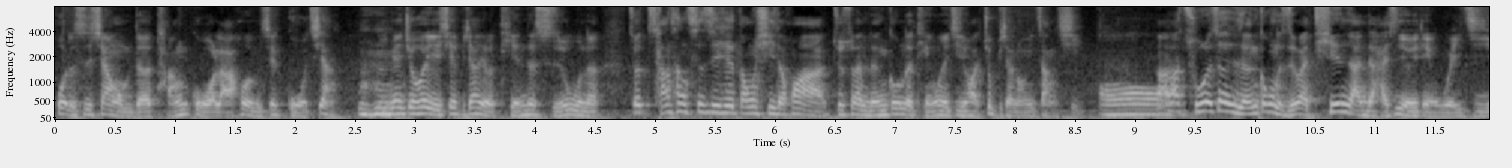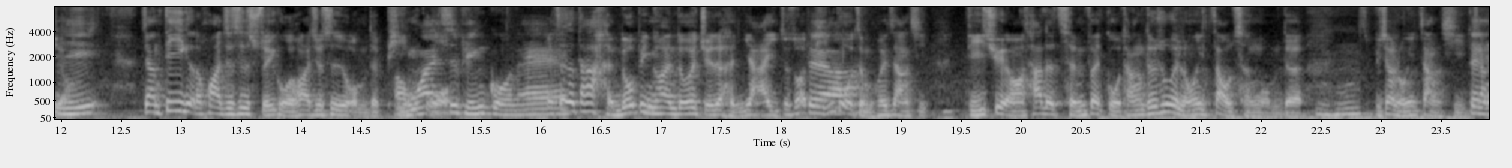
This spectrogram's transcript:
或者是像我们的糖果啦，或者一些果酱里面就会有一些比较有甜的食物呢。就常常吃这些东西的话，就算人工的甜味剂的话，就比较容易胀气。哦。啊，那除了这个人工的之外，天然的还是有一点危机哦。像第一个的话，就是水果的话，就是我们的苹果。我爱吃苹果呢。欸，这个大家很多病患都会觉得很压抑，就说苹果怎么会胀气？的确哦，它的成分果糖都是会容易造成我们的比较容易胀气。像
